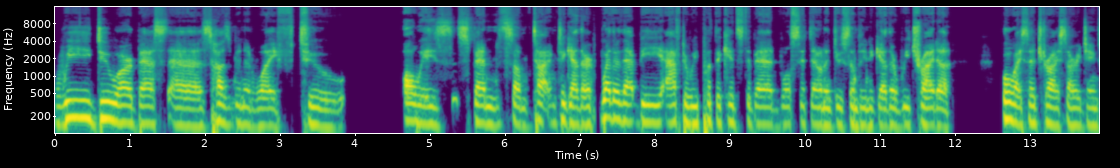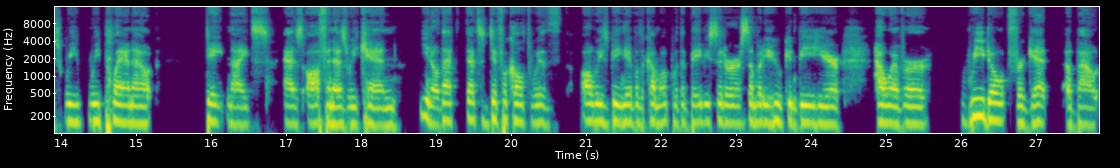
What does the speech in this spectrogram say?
we do our best as husband and wife to always spend some time together, whether that be after we put the kids to bed, we'll sit down and do something together. We try to, oh, I said try, sorry, James. We we plan out date nights as often as we can. You know, that that's difficult with always being able to come up with a babysitter or somebody who can be here. However, we don't forget about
